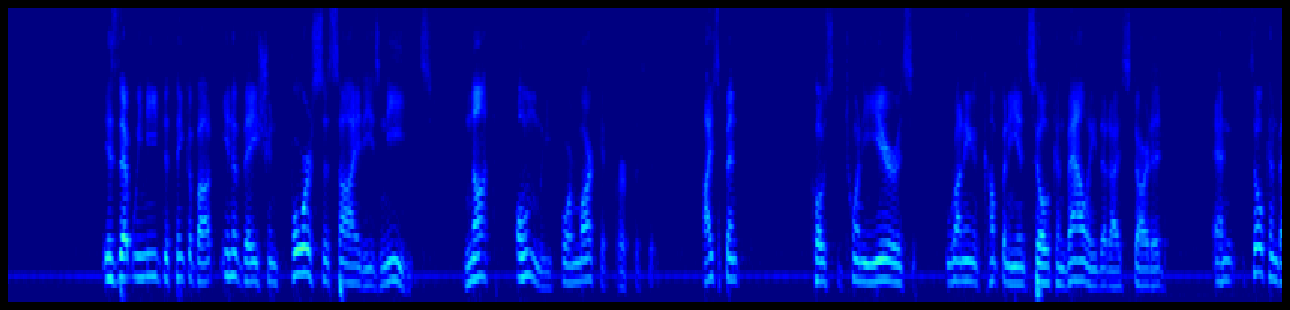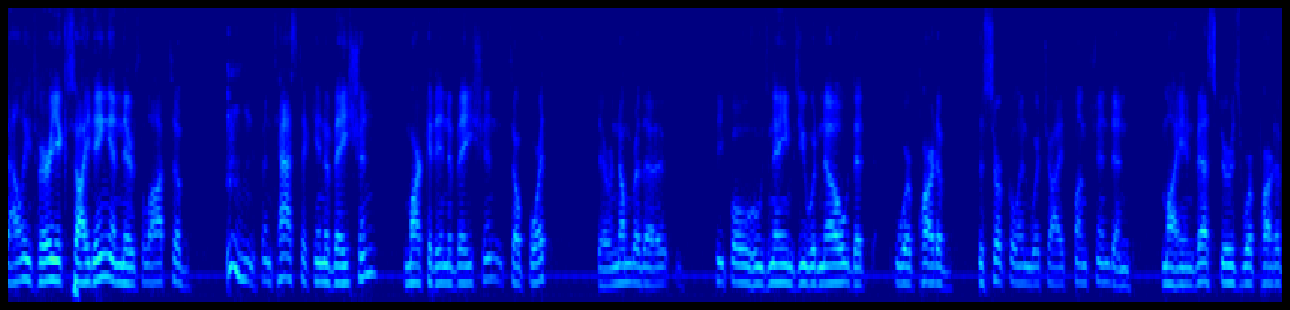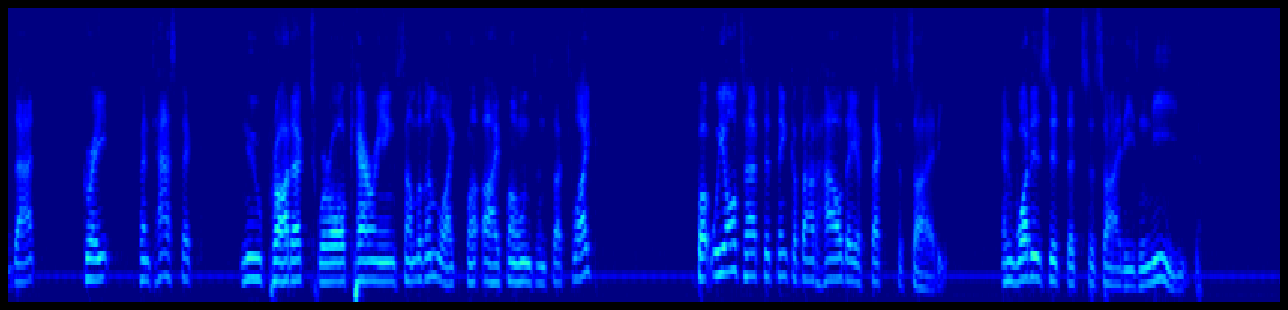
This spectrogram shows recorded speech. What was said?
is that we need to think about innovation for society's needs, not only for market purposes. I spent close to 20 years running a company in Silicon Valley that I started. And Silicon Valley is very exciting, and there's lots of fantastic innovation, market innovation, and so forth. There are a number of the people whose names you would know that were part of the circle in which I functioned, and my investors were part of that. Great, fantastic new products. We're all carrying some of them, like iPhones and such like. But we also have to think about how they affect society and what is it that societies need,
